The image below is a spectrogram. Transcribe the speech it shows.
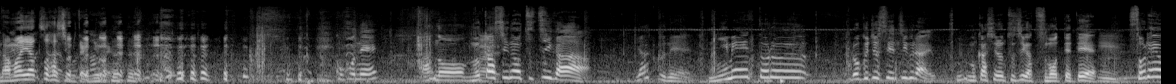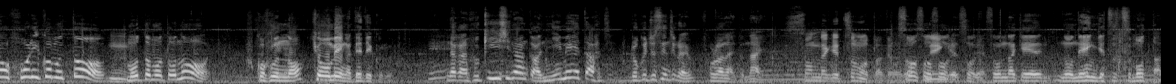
生八つ橋みたいに。ここね、あの、昔の土が、約ね、2メートル60センチぐらい昔の土が積もってて、うんそれを掘り込むと、うんもともとの古墳の表面が出てくる。だから吹き石なんかは2メーター60センチぐらい掘らないとない。そんだけ積もったってこと？そうそうそうです、そうです。そんだけの年月積もった。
